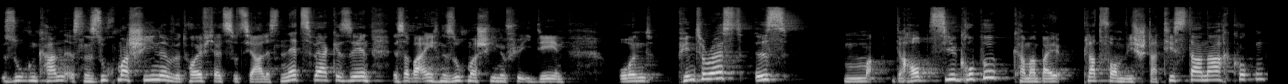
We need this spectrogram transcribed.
suchen kann. Ist eine Suchmaschine, wird häufig als soziales Netzwerk gesehen, ist aber eigentlich eine Suchmaschine für Ideen. Und Pinterest ist der Hauptzielgruppe, kann man bei Plattformen wie Statista nachgucken,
